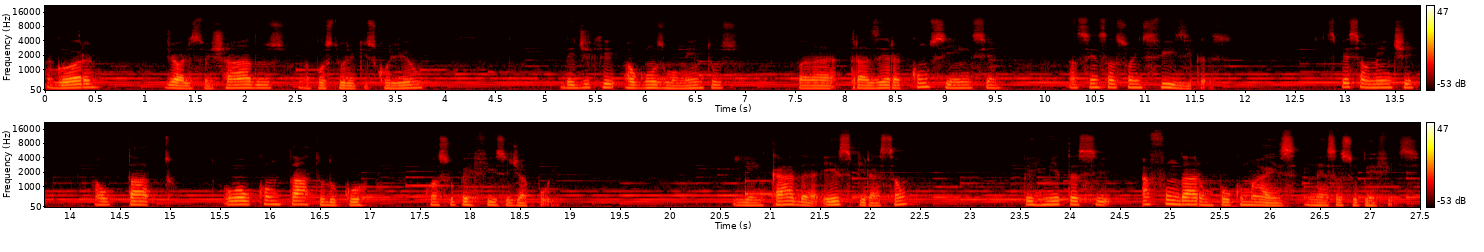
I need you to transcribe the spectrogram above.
Agora, de olhos fechados, na postura que escolheu, dedique alguns momentos para trazer a consciência às sensações físicas, especialmente ao tato ou ao contato do corpo com a superfície de apoio. E em cada expiração, permita-se afundar um pouco mais nessa superfície.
